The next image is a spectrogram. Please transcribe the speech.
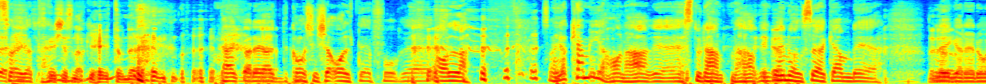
Så jeg Skal ikke snakke høyt om det. tenker det at kanskje ikke alt er for eh, alle. Så ja, hvem er han her eh, studenten her? Vi begynner å se hvem det er. Så ligger det da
